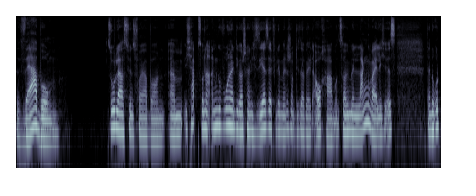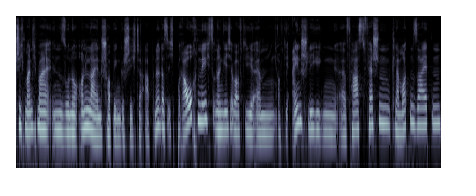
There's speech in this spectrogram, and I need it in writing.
Werbung. So Lars Töns Feuerborn. Ähm, ich habe so eine Angewohnheit, die wahrscheinlich sehr, sehr viele Menschen auf dieser Welt auch haben. Und zwar, wenn mir langweilig ist, dann rutsche ich manchmal in so eine Online-Shopping-Geschichte ab. Ne? Dass ich brauche nichts und dann gehe ich aber auf die, ähm, auf die einschlägigen äh, Fast-Fashion-Klamottenseiten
